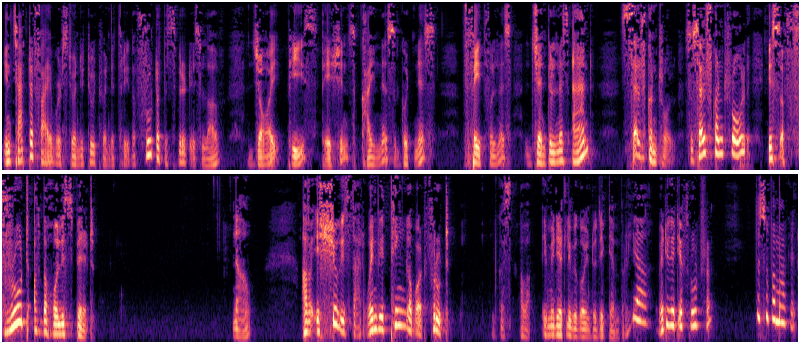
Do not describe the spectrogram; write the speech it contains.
In chapter 5 verse 22, 23, the fruit of the Spirit is love, joy, peace, patience, kindness, goodness, faithfulness, gentleness and self-control. So self-control is a fruit of the Holy Spirit. Now, our issue is that when we think about fruit, because our, immediately we go into the temple. Yeah, where do you get your fruit from? The supermarket.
